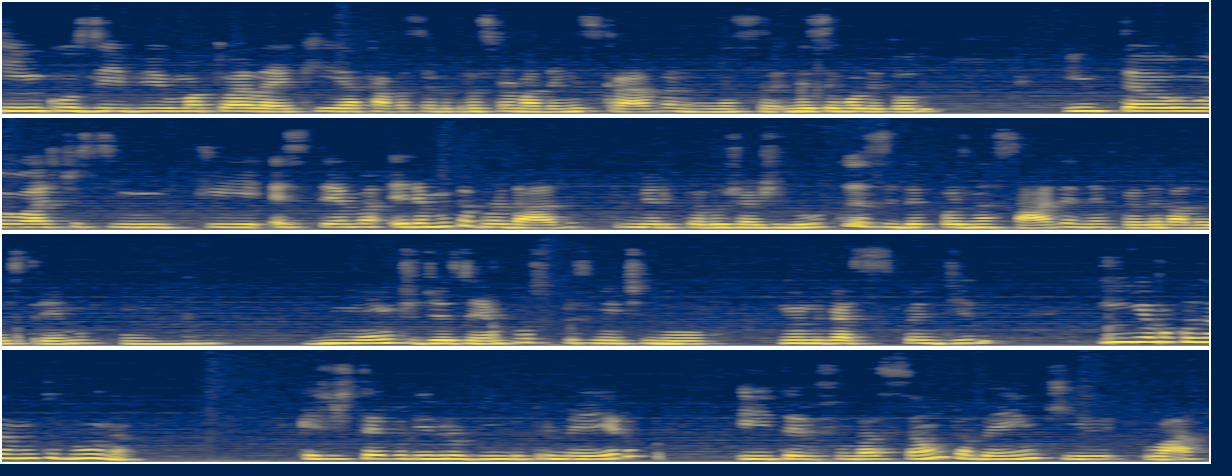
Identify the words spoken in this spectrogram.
que inclusive uma Twi'lek acaba sendo transformada em escrava nessa, nesse rolê todo. Então eu acho assim que esse tema ele é muito abordado, primeiro pelo George Lucas e depois na saga, né? Foi levado ao extremo com um monte de exemplos, principalmente no, no universo expandido. E é uma coisa muito duna. Que a gente teve o livro vindo primeiro e teve Fundação também, que lá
